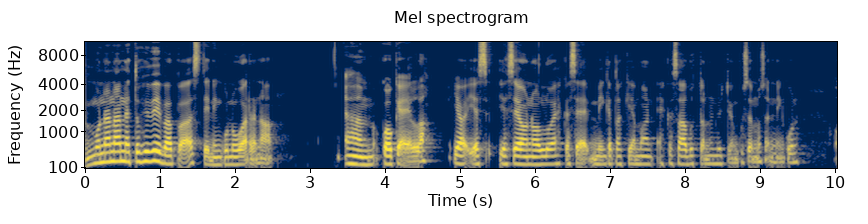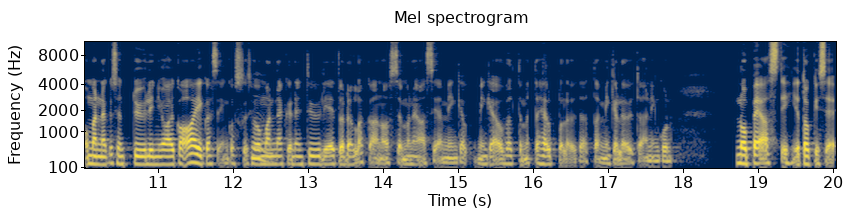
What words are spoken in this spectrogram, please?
Mun on annettu hyvin vapaasti niin kuin nuorena äm, kokeilla ja, ja, ja se on ollut ehkä se, minkä takia mä oon ehkä saavuttanut nyt jonkun semmoisen niin kuin oman näköisen tyylin jo aika aikaisin, koska se mm. oman näköinen tyyli ei todellakaan ole semmoinen asia, minkä, minkä on välttämättä helppo löytää tai minkä löytää niin kuin nopeasti. Ja toki se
